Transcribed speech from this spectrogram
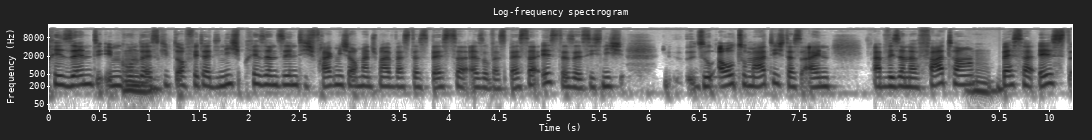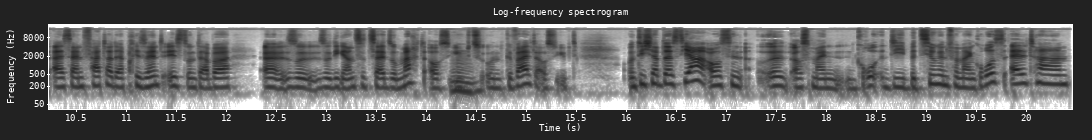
präsent im Grunde. Mhm. Es gibt auch Väter, die nicht präsent sind. Ich frage mich auch manchmal, was das besser, also was besser ist. Also es ist nicht so automatisch, dass ein abwesender Vater mhm. besser ist als ein Vater, der präsent ist und aber äh, so, so die ganze Zeit so Macht ausübt mhm. und Gewalt ausübt. Und ich habe das ja aus, den, äh, aus meinen Gro die Beziehungen von meinen Großeltern,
